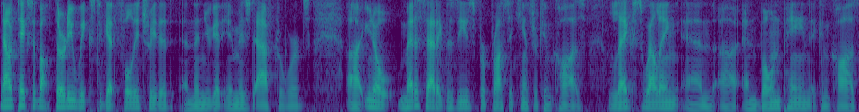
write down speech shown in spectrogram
Now it takes about 30 weeks to get fully treated, and then you get imaged afterwards. Uh, you know, metastatic disease for prostate cancer can cause leg swelling and uh, and bone pain. It can cause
